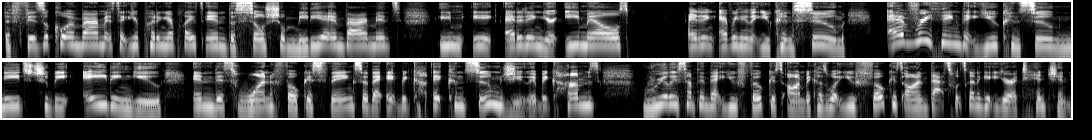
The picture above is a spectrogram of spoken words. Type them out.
the physical environments that you're putting your place in, the social media environments, e- e- editing your emails, editing everything that you consume everything that you consume needs to be aiding you in this one focus thing so that it it consumes you. It becomes really something that you focus on because what you focus on that's what's going to get your attention.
